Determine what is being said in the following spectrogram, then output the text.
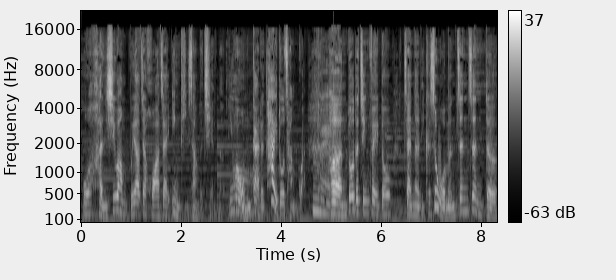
我很希望不要再花在硬体上的钱了，因为我们盖了太多场馆，很多的经费都在那里，可是我们真正的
